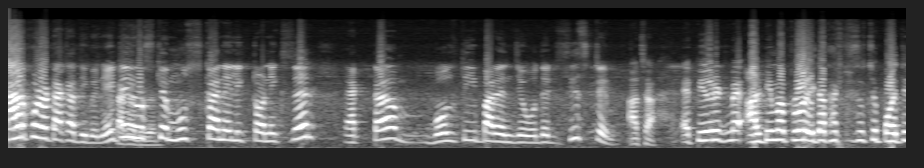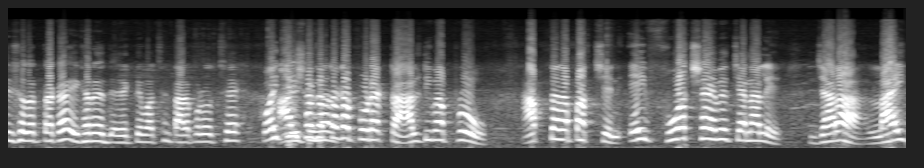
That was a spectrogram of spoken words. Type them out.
তারপরে টাকা দিবেন। এটাই। হচ্ছে মুস্কান ইলেকট্রনিক্সের একটা বলতেই পারেন যে ওদের সিস্টেম। আচ্ছা পিওরিট আলটিমা প্রো এটা থাকতেছে হচ্ছে পঁয়ত্রিশ হাজার টাকা। এখানে দেখতে পাচ্ছেন তারপর হচ্ছে পঁয়ত্রিশ হাজার টাকার প্রোডাক্টটা আলটিমা প্রো আপনারা পাচ্ছেন এই ফুয়াদ সাহেবের চ্যানেলে যারা লাইক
